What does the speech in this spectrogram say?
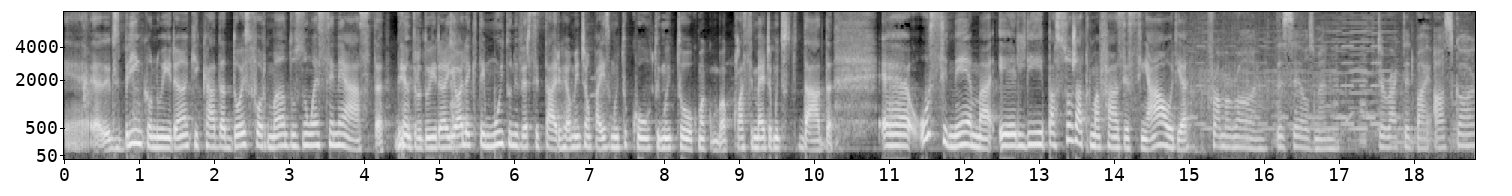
É, eles brincam no Irã que cada dois formandos um é cineasta dentro do Irã. E olha que tem muito universitário, realmente é um país muito culto e muito com uma, uma, classe média muito estudada. É, o cinema ele passou já por uma fase assim áurea. From Iran, The Salesman, directed by Oscar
